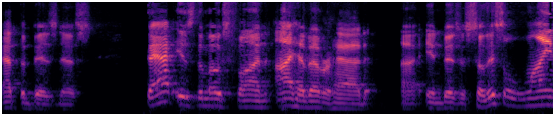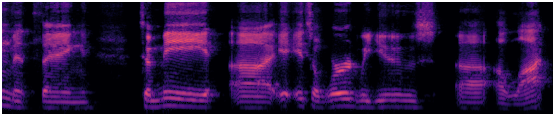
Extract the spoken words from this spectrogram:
at the business, that is the most fun I have ever had uh, in business. So this alignment thing, to me, uh, it, it's a word we use uh, a lot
